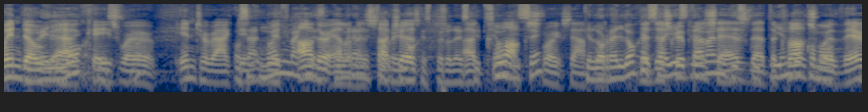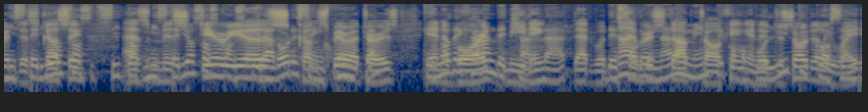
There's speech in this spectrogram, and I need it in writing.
window uh, case were interacting with other elements, such as uh, clocks, for example. The description says that the clocks were there discussing as mysterious conspirators in a board meeting that would never stop talking in a disorderly way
